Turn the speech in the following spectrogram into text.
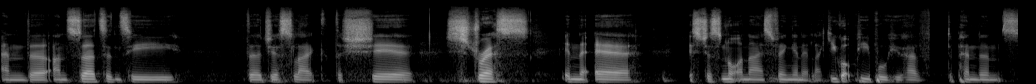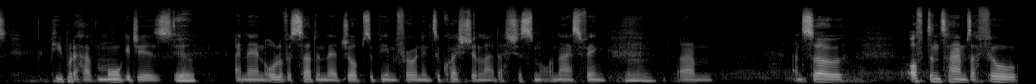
And the uncertainty, the just like the sheer stress in the air, it's just not a nice thing in it. Like you got people who have dependents, people that have mortgages, Yeah. and then all of a sudden their jobs are being thrown into question. Like that's just not a nice thing. Um, and so, oftentimes I feel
